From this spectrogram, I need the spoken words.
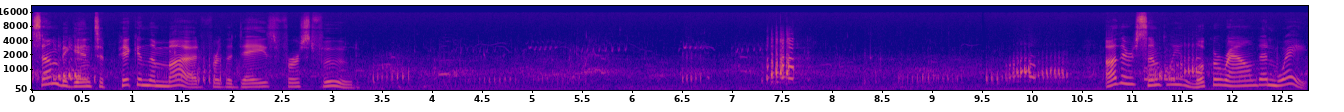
Some begin to pick in the mud for the day's first food. Others simply look around and wait.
